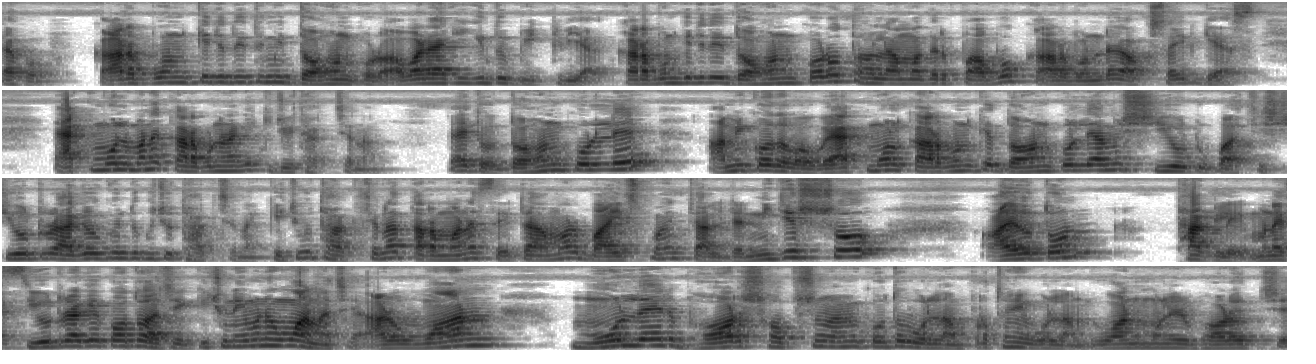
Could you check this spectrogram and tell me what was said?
দেখো, কার্বনকে যদি তুমি দহন করো, আবার একই কিন্তু বিক্রিয়া, কার্বনকে যদি দহন করো, তাহলে আমাদের পাবো কার্বন ডাই অক্সাইড গ্যাস এক মোল মানে কার্বনের আগে কিছুই থাকছে না, তাই তো? দহন করলে আমি কত পাবো? এক মোল কার্বনকে দহন করলে আমি সিও টু পাচ্ছি সিও টুর আগেও কিন্তু কিছু থাকছে না কিছু থাকছে না, তার মানে সেটা আমার বাইশ পয়েন্ট চার লিটার। নিজস্ব আয়তন থাকলে মানে সিও টুর আগে কত আছে? কিছু নেই মানে ওয়ান আছে, আর ওয়ান মোলের ভর সবসময় আমি কত বললাম? প্রথমেই বললাম ওয়ান মোলের ভর হচ্ছে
